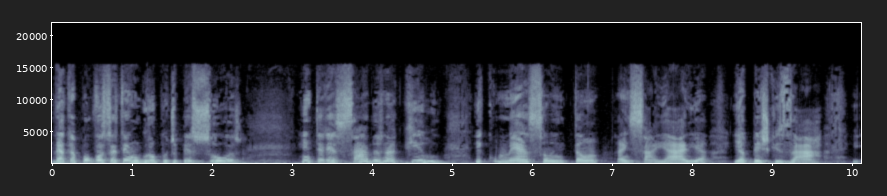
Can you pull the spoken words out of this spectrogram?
Daqui a pouco você tem um grupo de pessoas interessadas naquilo e começam então a ensaiar e a, e a pesquisar e,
